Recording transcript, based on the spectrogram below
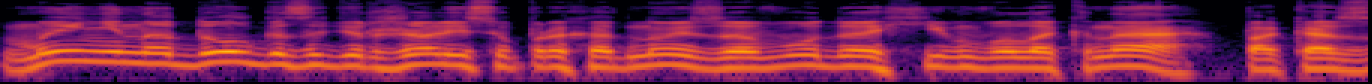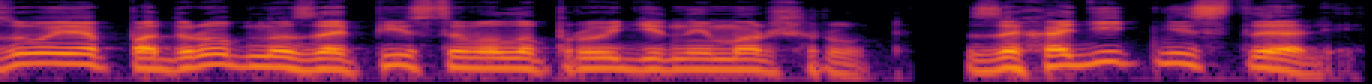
Мы ненадолго задержались у проходной завода химволокна, пока Зоя подробно записывала пройденный маршрут. Заходить не стали.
